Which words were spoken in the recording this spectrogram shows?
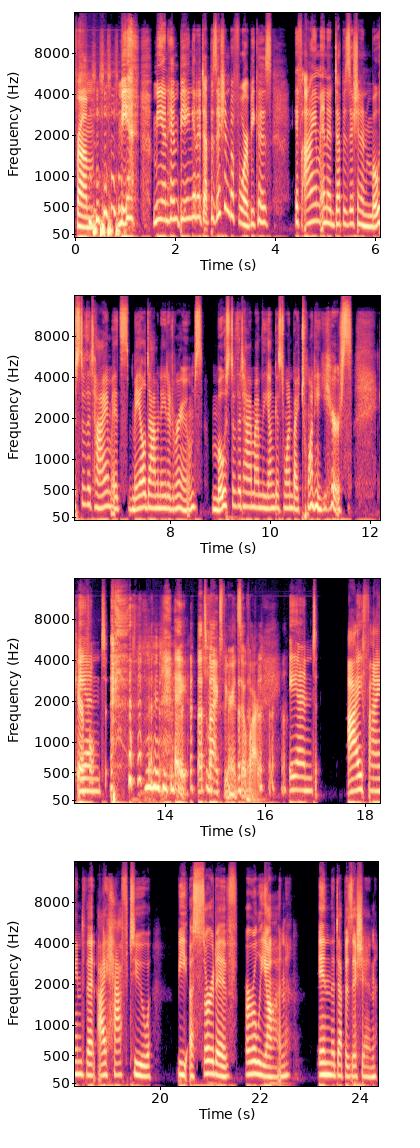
from me me and him being in a deposition before because if I'm in a deposition and most of the time it's male dominated rooms, most of the time I'm the youngest one by 20 years. Careful. And hey, that's my experience so far. And I find that I have to be assertive early on in the deposition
